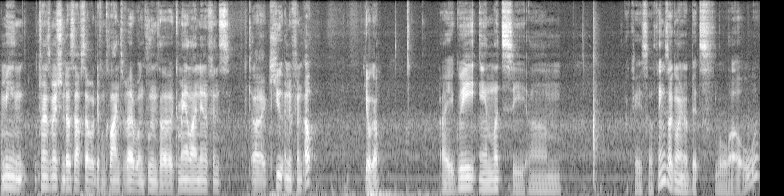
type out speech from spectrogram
I mean, transmission does have several different clients available, including the command line interface, uh, interface. Oh, here we go. I agree, and let's see. Um, okay, so things are going a bit slow.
